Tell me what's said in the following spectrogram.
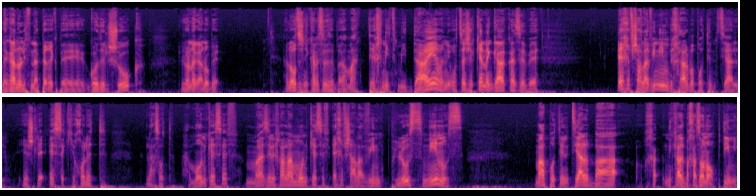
נגענו לפני הפרק בגודל שוק, לא נגענו ב... אני לא רוצה שניכנס לזה ברמה טכנית מדי, אבל אני רוצה שכן נגע כזה ב... איך אפשר להבין אם בכלל בפוטנציאל יש לעסק יכולת לעשות המון כסף? מה זה בכלל המון כסף? איך אפשר להבין פלוס מינוס? מה הפוטנציאל, ב... נקרא לזה בחזון האופטימי?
